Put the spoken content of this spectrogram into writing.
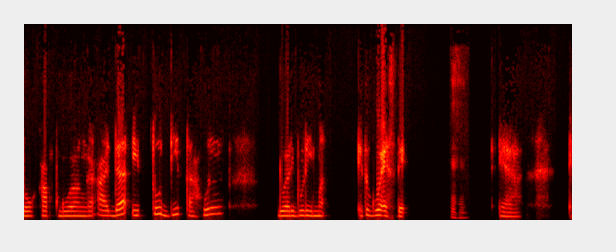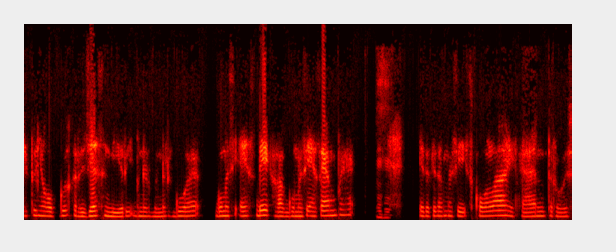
bokap gue nggak ada itu di tahun 2005. Itu gue SD. Mhm. Ya, itu nyokap gue kerja sendiri. Bener-bener gue gue masih SD, kakak gue masih SMP. Mhm. Itu kita masih sekolah ya kan. Terus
